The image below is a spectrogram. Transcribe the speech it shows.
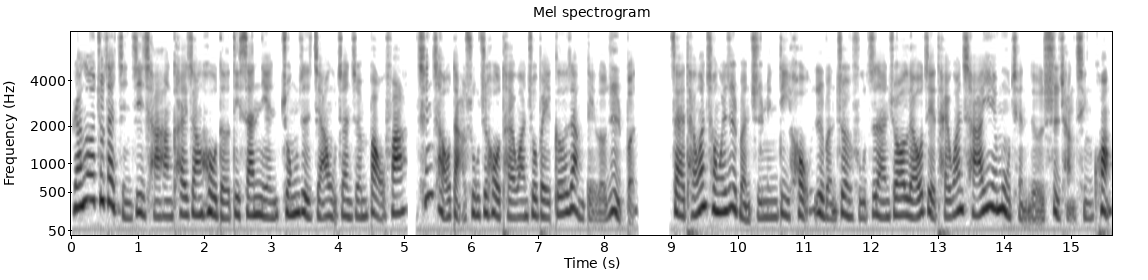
然而，就在锦记茶行开张后的第三年，中日甲午战争爆发，清朝打输之后，台湾就被割让给了日本。在台湾成为日本殖民地后，日本政府自然就要了解台湾茶叶目前的市场情况。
